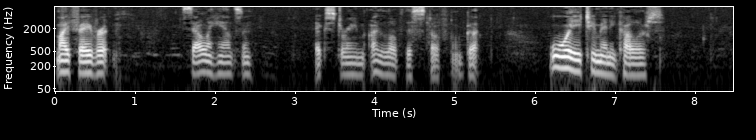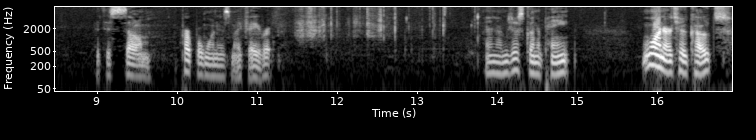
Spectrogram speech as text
my favorite, Sally Hansen Extreme. I love this stuff. I've got way too many colors. But this um, purple one is my favorite. And I'm just going to paint one or two coats.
